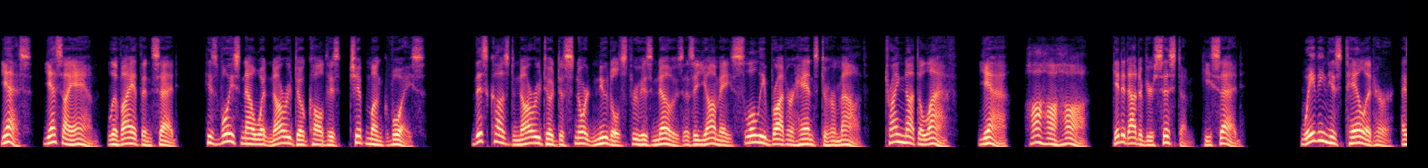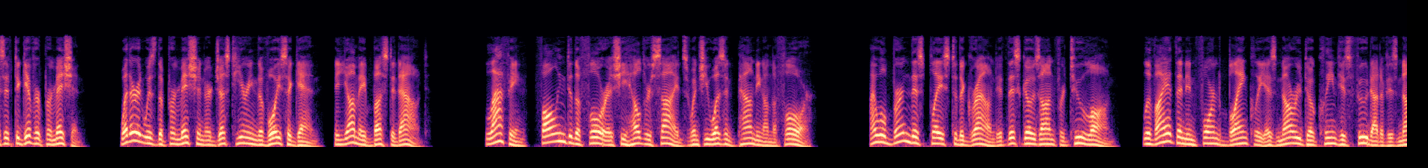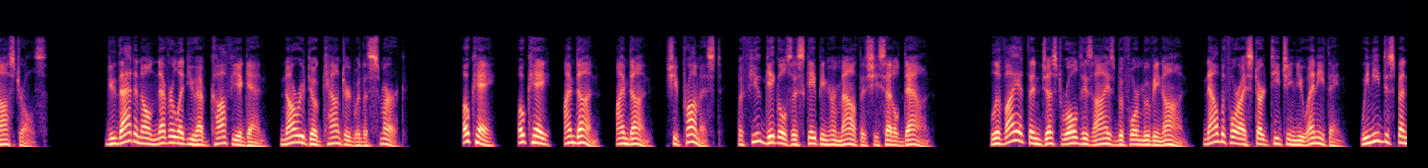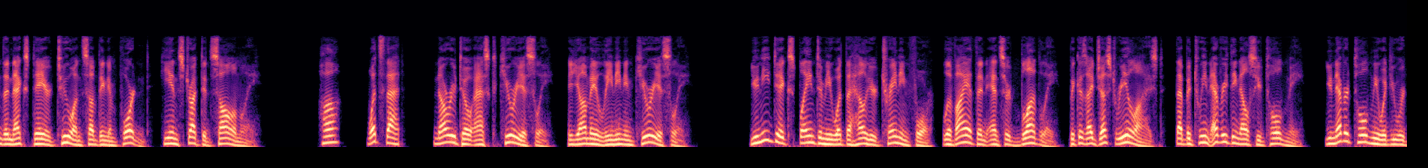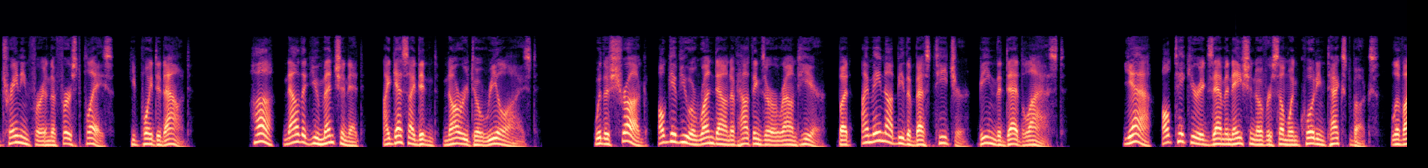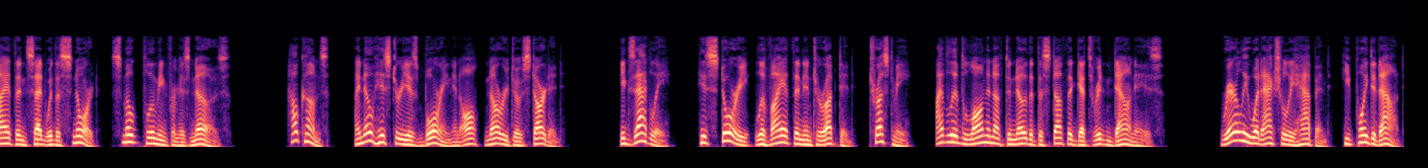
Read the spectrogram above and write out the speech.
Yes, yes I am, Leviathan said, his voice now what Naruto called his chipmunk voice. This caused Naruto to snort noodles through his nose as Ayame slowly brought her hands to her mouth, trying not to laugh. Yeah, ha ha ha, get it out of your system, he said waving his tail at her, as if to give her permission. Whether it was the permission or just hearing the voice again, Ayame busted out. laughing, falling to the floor as she held her sides when she wasn't pounding on the floor. I will burn this place to the ground if this goes on for too long, Leviathan informed blankly as Naruto cleaned his food out of his nostrils. Do that and I'll never let you have coffee again, Naruto countered with a smirk. Okay, okay, I'm done, I'm done, she promised, a few giggles escaping her mouth as she settled down. Leviathan just rolled his eyes before moving on. Now before I start teaching you anything, we need to spend the next day or two on something important, he instructed solemnly. Huh? What's that? Naruto asked curiously, Ayame leaning in curiously. You need to explain to me what the hell you're training for, Leviathan answered bluntly, because I just realized, that between everything else you told me, you never told me what you were training for in the first place, he pointed out. Huh, now that you mention it, I guess I didn't, Naruto realized. With a shrug, I'll give you a rundown of how things are around here, but, I may not be the best teacher, being the dead last. Yeah, I'll take your examination over someone quoting textbooks, Leviathan said with a snort, smoke pluming from his nose. How comes? I know history is boring and all, Naruto started. Exactly. His story, Leviathan interrupted, trust me, I've lived long enough to know that the stuff that gets written down is rarely what actually happened, he pointed out.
